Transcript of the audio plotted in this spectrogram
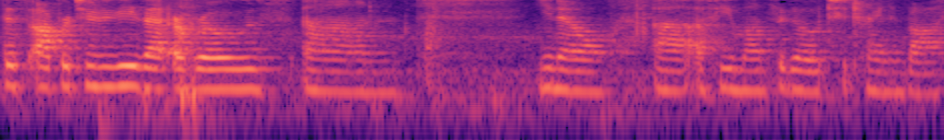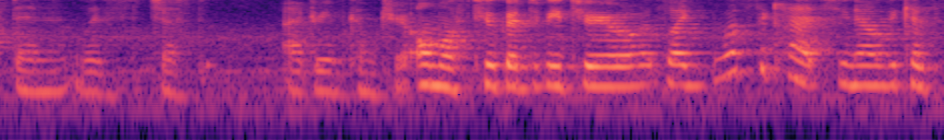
this opportunity that arose, um, you know, uh, a few months ago to train in Boston was just a dream come true. Almost too good to be true. I was like, what's the catch? You know, because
